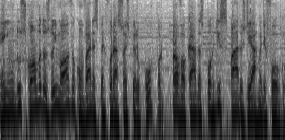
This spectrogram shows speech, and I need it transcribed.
em um dos cômodos do imóvel com várias perfurações pelo corpo provocadas por disparos de arma de fogo.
